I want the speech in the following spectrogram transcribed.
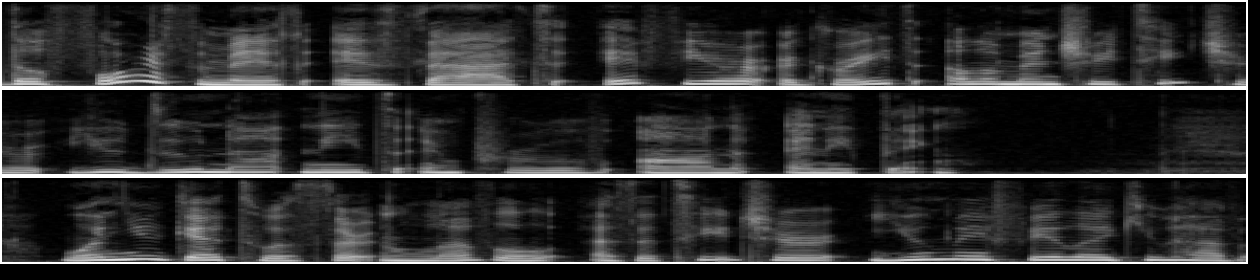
The fourth myth is that if you're a great elementary teacher, you do not need to improve on anything. When you get to a certain level as a teacher, you may feel like you have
